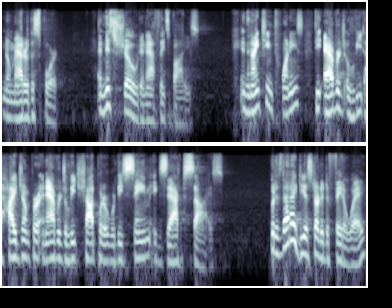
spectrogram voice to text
no matter the sport. And this showed in athletes' bodies. In the 1920s, the average elite high jumper and average elite shot putter were the same exact size. But as that idea started to fade away,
